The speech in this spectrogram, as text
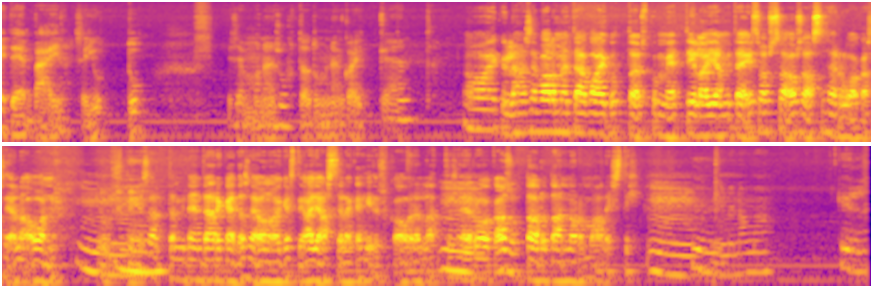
eteenpäin se juttu. Ja semmoinen suhtautuminen kaikkeen. Oi, kyllähän se valmentaja vaikuttaa, just kun miettii lajia, miten isossa osassa se ruoka siellä on. Mm. Justiinsa, että miten tärkeää se on oikeasti ajaa siellä kehityskaudella, että mm. se ruokaan suhtaudutaan normaalisti. Mm, mm. Nimenomaan. Kyllä.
